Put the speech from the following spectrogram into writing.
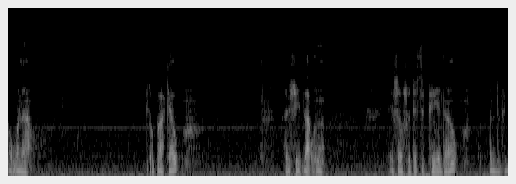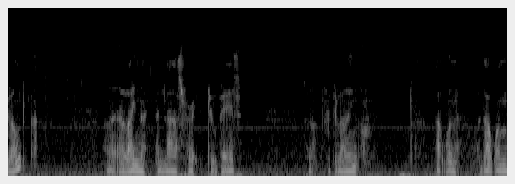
I want to go back out. And see that one it's also disappeared now under the ground. I align the, the last two pairs so click align. That one with that one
